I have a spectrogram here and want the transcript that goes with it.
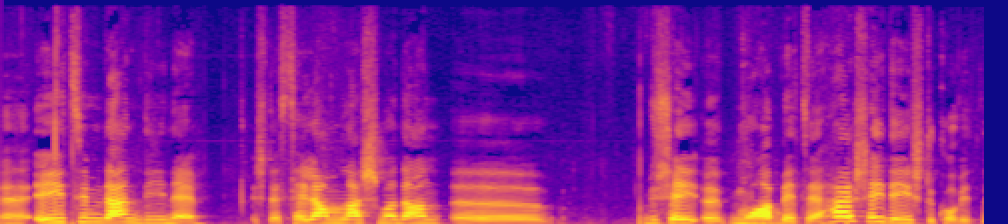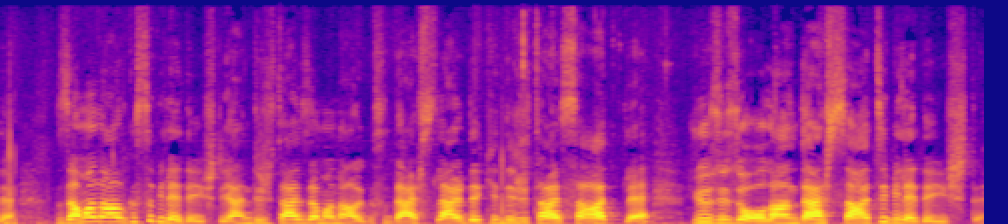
E, eğitimden dine, işte selamlaşmadan e, bir şey e, muhabbete her şey değişti Covid'le. Zaman algısı bile değişti. Yani dijital zaman algısı derslerdeki dijital saatle yüz yüze olan ders saati bile değişti.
